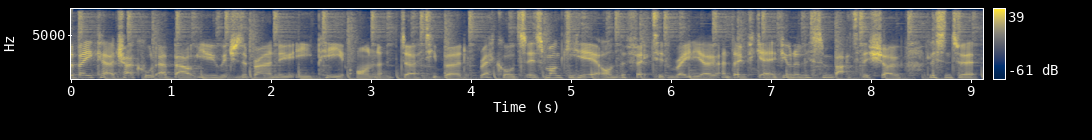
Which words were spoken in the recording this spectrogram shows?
That Baker, a track called About You, which is a brand new EP on Dirtybird Records. It's Monki here on Defected Radio, and don't forget, if you want to listen back to this show, listen to it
